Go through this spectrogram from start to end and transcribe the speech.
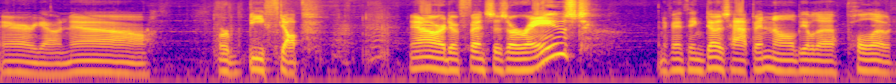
There we go. Now we're beefed up. Now our defenses are raised. And if anything does happen, I'll be able to pull out.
